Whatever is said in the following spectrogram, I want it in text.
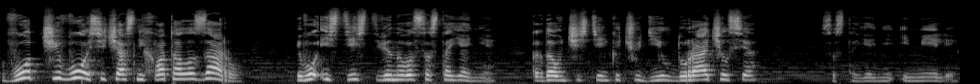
Вот чего сейчас не хватало Зару его естественного состояния, когда он частенько чудил, дурачился. Состояние имели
